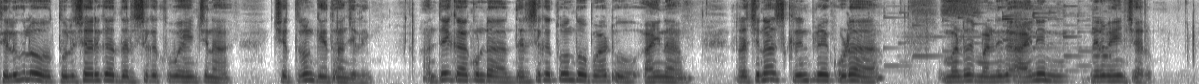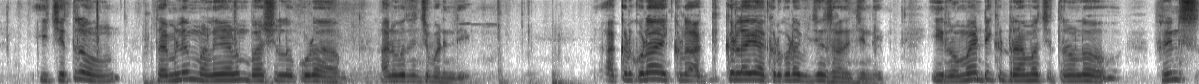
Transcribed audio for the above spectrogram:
తెలుగులో తొలిసారిగా దర్శకత్వం వహించిన చిత్రం గీతాంజలి. అంతేకాకుండా దర్శకత్వంతో పాటు ఆయన రచన స్క్రీన్ ప్లే కూడా మన ఆయనే నిర్వహించారు. ఈ చిత్రం తమిళం మలయాళం భాషల్లో కూడా అనువదించబడింది. అక్కడ కూడా ఇక్కడ ఇక్కడలాగే అక్కడ కూడా విజయం సాధించింది. ఈ రొమాంటిక్ డ్రామా చిత్రంలో ప్రిన్స్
